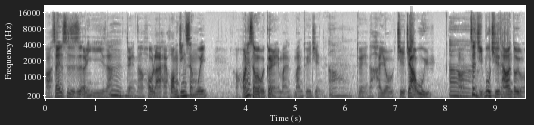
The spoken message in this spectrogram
啊，三月狮子是二零一一是吧？嗯，对，然后后来还黄金神威，啊，黄金神威我个人也蛮蛮推荐的哦，对，那还有解驾物语。啊、嗯，这几部其实台湾都有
